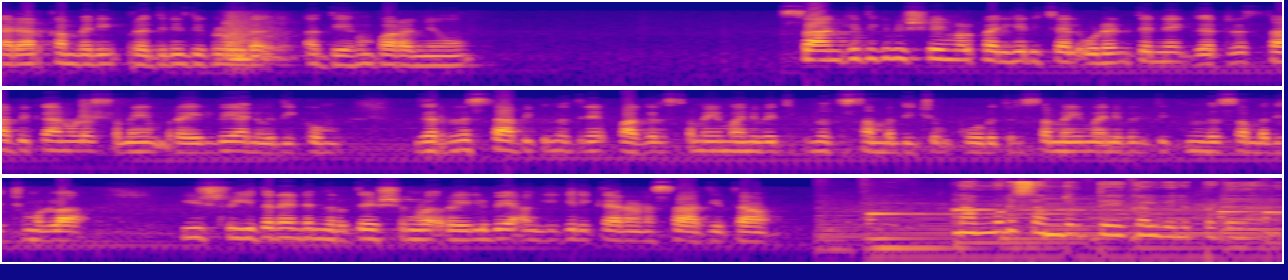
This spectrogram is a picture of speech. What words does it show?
കരാർ കമ്പനി പ്രതിനിധികളോട് അദ്ദേഹം പറഞ്ഞു. സാങ്കേതിക വിഷയങ്ങൾ പരിഹരിച്ചാൽ ഉടൻ തന്നെ ഗർഡർ സ്ഥാപിക്കാനുള്ള സമയം റെയിൽവേ അനുവദിക്കും. ഗർഡർ സ്ഥാപിക്കുന്നതിന് പകൽ സമയം അനുവദിക്കുന്നത് സംബന്ധിച്ചും കൂടുതൽ സമയം അനുവദിക്കുന്നത് സംബന്ധിച്ചുമുള്ള ഈ ശ്രീധരന്റെ നിർദ്ദേശങ്ങൾ റെയിൽവേ അംഗീകരിക്കാനാണ് സാധ്യത. നമ്മുടെ സംതൃപ്തിയേക്കാൾ വിലപ്പെട്ടതാണ്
